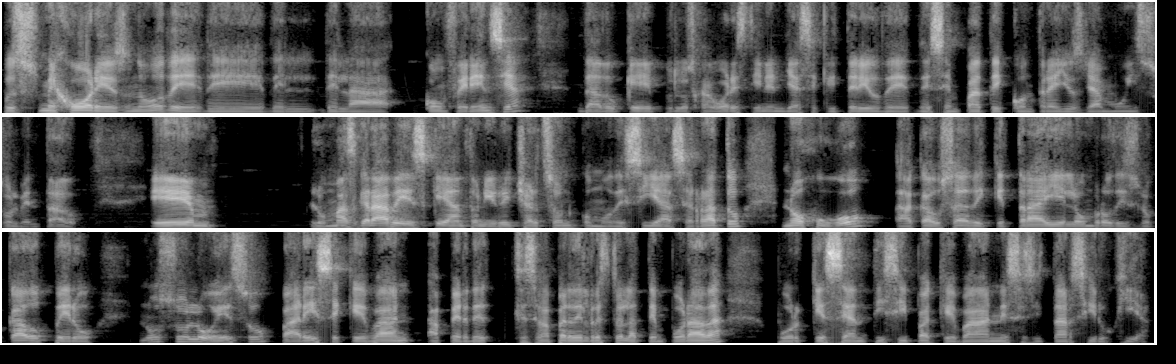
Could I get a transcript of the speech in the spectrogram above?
pues mejores, ¿no? De, de, la conferencia, dado que pues, los jaguares tienen ya ese criterio de, desempate contra ellos ya muy solventado. Em, lo más grave es que Anthony Richardson, como decía hace rato, no jugó a causa de que trae el hombro dislocado, pero no solo eso, parece que van a perder, que se va a perder el resto de la temporada porque se anticipa que va a necesitar cirugía.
